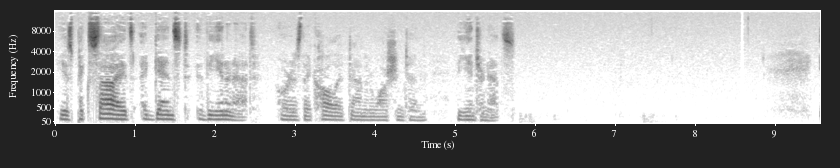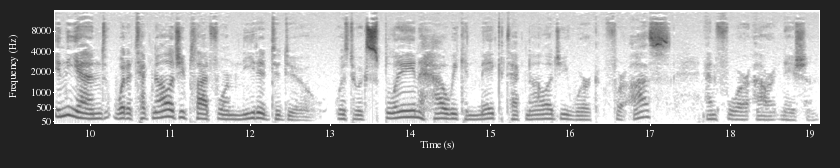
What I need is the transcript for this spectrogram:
He has picked sides against the Internet, or as they call it down in Washington, the Internets. In the end, what a technology platform needed to do was to explain how we can make technology work for us and for our nation.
